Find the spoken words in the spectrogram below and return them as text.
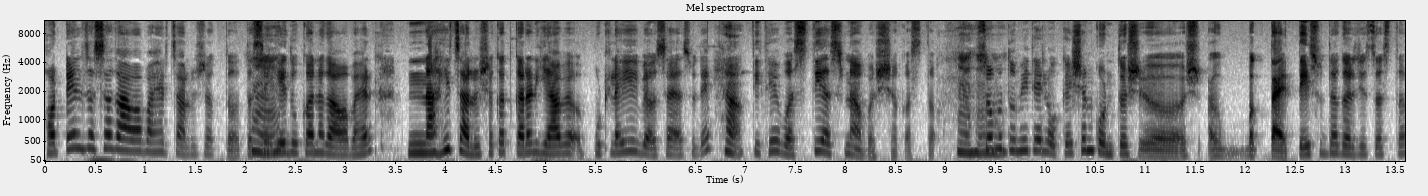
हॉटेल जसं गावाबाहेर चालू शकतं तसे हे. दुकानं गावाबाहेर नाही चालू शकत. कारण या कुठलाही व्यवसाय असू दे. तिथे वस्ती असणं आवश्यक असतं. सो मग तुम्ही ते लोकेशन कोणतं बघताय ते सुद्धा गरजेचं असतं.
